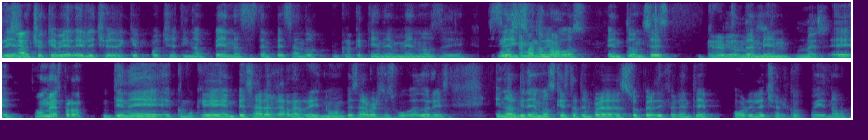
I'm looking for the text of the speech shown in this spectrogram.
tiene mucho que ver el hecho de que Pochettino apenas está empezando, creo que tiene menos de seis juegos. Entonces, Creo que también. Un mes. Eh, un mes, perdón. Tiene eh, como que empezar a agarrar ritmo, empezar a ver sus jugadores. Y no olvidemos que esta temporada es súper diferente por el hecho del COVID, ¿no?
